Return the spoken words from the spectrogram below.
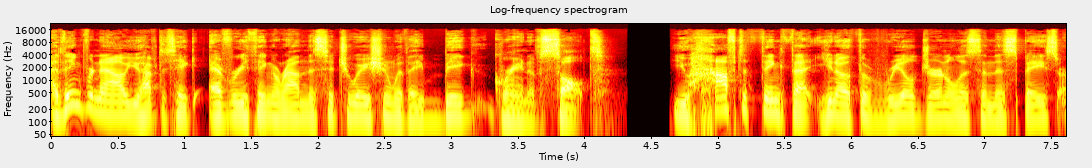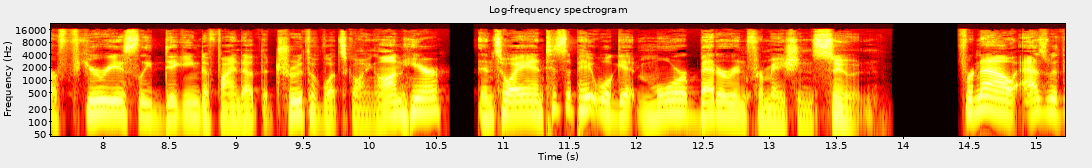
I think for now, you have to take everything around this situation with a big grain of salt you have to think that, you know, the real journalists in this space are furiously digging to find out the truth of what's going on here. And so I anticipate we'll get more better information soon. For now, as with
